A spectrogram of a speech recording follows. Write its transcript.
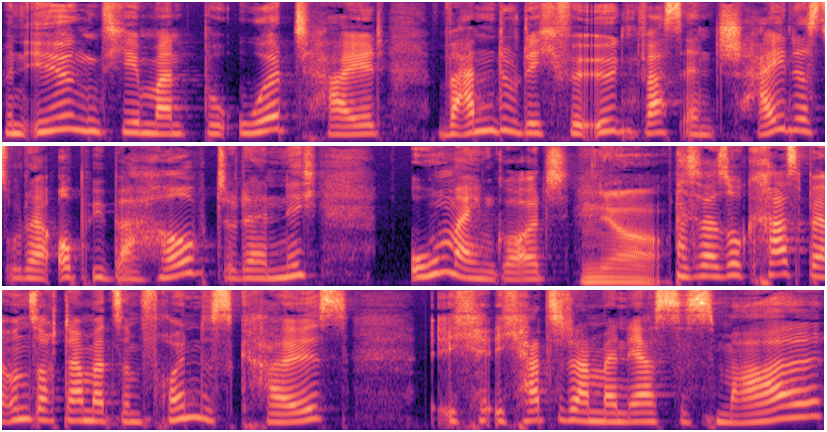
wenn irgendjemand beurteilt, wann du dich für irgendwas entscheidest oder ob überhaupt oder nicht. oh mein Gott. Ja. Es war so krass bei uns auch damals im Freundeskreis. Ich, ich hatte dann mein erstes Mal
